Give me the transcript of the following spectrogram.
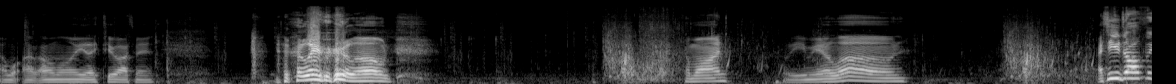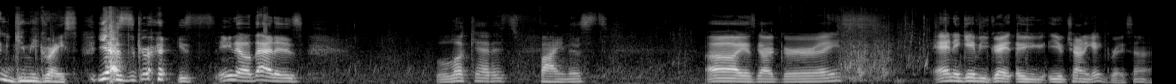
I'm, I'm only like two odds, man. leave me alone. Come on, leave me alone. I see a dolphin. Give me grace. Yes, grace. You know that is. Look at its finest. Oh, he's got grace. And he gave you grace. Oh, you, you're trying to get grace, huh?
